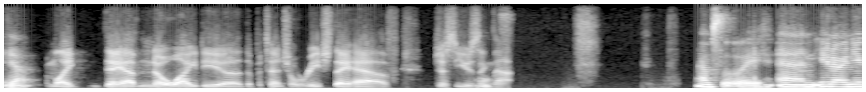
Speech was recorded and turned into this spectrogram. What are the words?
Yeah. I'm like, they have no idea the potential reach they have just using that. Absolutely. And, you know, and you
